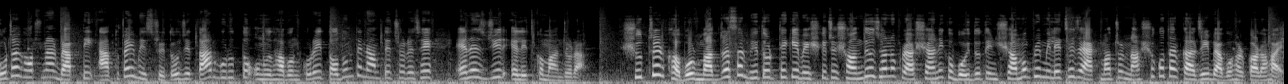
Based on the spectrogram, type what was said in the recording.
গোটা ঘটনার ব্যাপ্তি এতটাই বিস্তৃত যে তার গুরুত্ব অনুধাবন করেই তদন্তে নামতে চলেছে এনএসজির এলিট কমান্ডোরা। সূত্রের খবর, মাদ্রাসার ভেতর থেকে বেশ কিছু সন্দেহজনক রাসায়নিক ও বৈদ্যুতিন সামগ্রী মিলেছে যা একমাত্র নাশকতার কাজেই ব্যবহার করা হয়।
